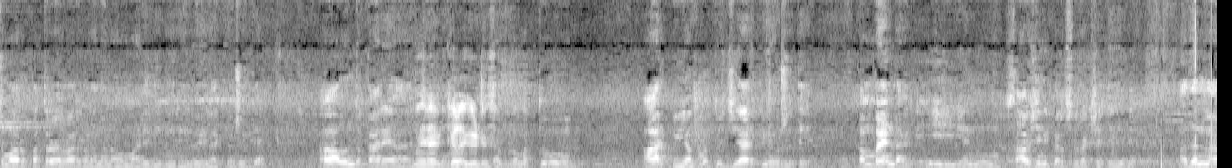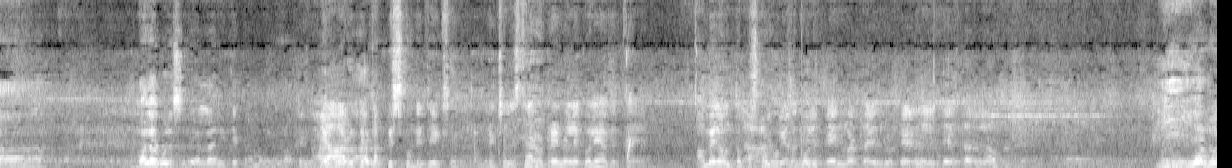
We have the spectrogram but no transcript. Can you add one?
ಸುಮಾರು ಪತ್ರ ವ್ಯವಹಾರಗಳನ್ನು ನಾವು ಮಾಡಿದ್ದೀವಿ ರೈಲ್ವೆ ಇಲಾಖೆ ಜೊತೆ. ಆ ಒಂದು ಕಾರ್ಯ ಮತ್ತು ಆರ್ ಪಿ ಎಫ್ ಮತ್ತು ಜಿ ಆರ್ ಪಿ ಅವ್ರ ಜೊತೆ ಕಂಬೈಂಡ್ ಆಗಿ ಏನು ಸಾರ್ವಜನಿಕರ ಸುರಕ್ಷತೆ ಇದೆ. ಅದನ್ನು ಬಲಗೊಳಿಸಲು ಎಲ್ಲ ರೀತಿಯ ಕ್ರಮಗಳನ್ನು ತಪ್ಪಿಸ್ಕೊಂಡಿದ್ದು ಹೇಗೆ ಸರ್? ಅಂದ್ರೆ ಚಲಿಸ್ತಾ ಇರೋ ಟ್ರೈನಲ್ಲೇ ಕೊಲೆ ಆಗುತ್ತೆ ಆಮೇಲೆ ಅವ್ನು ತಪ್ಪಿಸ್ಕೊಂಡು ಹೋಗ್ತಾನೆ. ಟ್ರೈನ್ ಮಾಡ್ತಾ ಇದ್ರು ಟ್ರೈನಲ್ಲಿ ಇದ್ದೇ ಇರ್ತಾರಲ್ಲ ಈ ಏನು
